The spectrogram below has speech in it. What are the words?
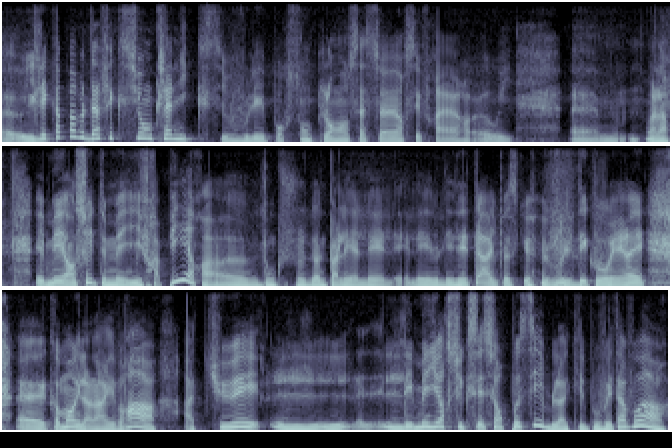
euh, il est capable d'affection clanique, si vous voulez, pour son clan, sa sœur, ses frères, oui. Euh, voilà. Mais ensuite, mais il fera pire. euh, donc, je ne donne pas les, les- les- les détails parce que vous le découvrirez. euh, comment il en arrivera à tuer les meilleurs successeurs possibles qu'il pouvait avoir.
